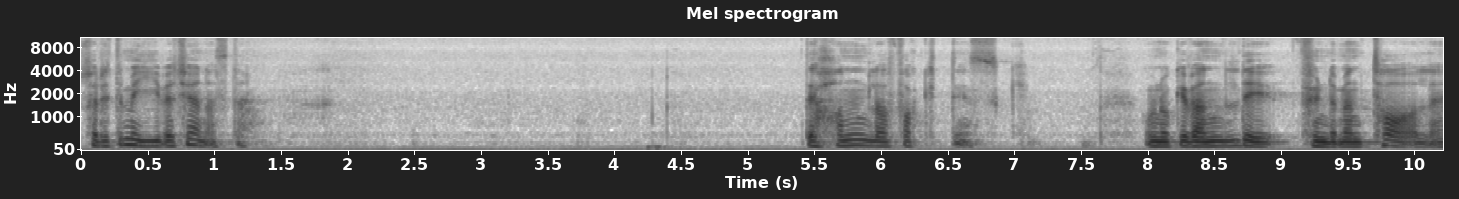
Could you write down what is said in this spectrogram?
Så dette med givertjeneste Det handler faktisk om noen veldig fundamentale,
